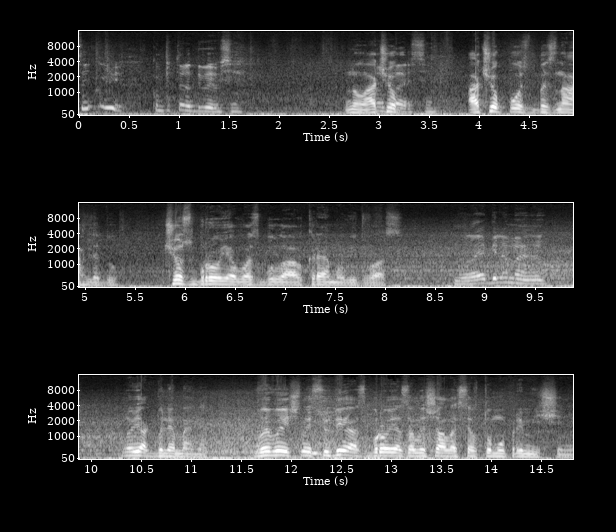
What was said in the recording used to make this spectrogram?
Сидів, комп'ютер дивився. Ну, а чо, а чо пост без нагляду? Чо зброя у вас була окремо від вас? Була біля мене. Ну як біля мене? Ви вийшли сюди, а зброя залишалася в тому приміщенні.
